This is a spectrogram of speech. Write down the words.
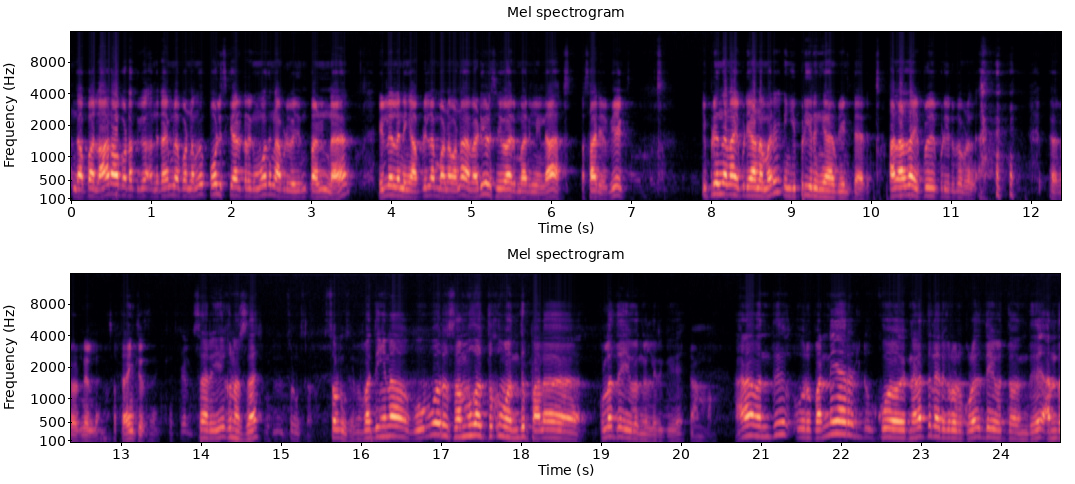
அந்த அப்போ லாரா படத்துக்கு அந்த டைமில் பண்ணும்போது போலீஸ் கேரக்டர் இருக்கும்போது நான் அப்படி இது பண்ணேன் இல்லை இல்லை நீங்கள் அப்படிலாம் பண்ண வேணா வடிவல் செய்வார் மாதிரி இல்லைங்களா? சாரி விவேக். இப்படி இருந்தா நான் இப்படி ஆன மாதிரி நீங்கள் இப்படி இருங்க அப்படின்ட்டார். அதனால தான் இப்படி இப்படி இருப்பேன் வேற ஒன்றும் இல்லை. So thank you thank you sir இயக்குனர் சார். சொல்லுங்க சார் சொல்லுங்க சார் இப்போ பார்த்தீங்கன்னா ஒவ்வொரு சமூகத்துக்கும் வந்து பல குலதெய்வங்கள் இருக்கு. ஆனால் வந்து ஒரு பண்ணையார் கு- நிலத்துல இருக்கிற ஒரு குலதெய்வத்தை வந்து அந்த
